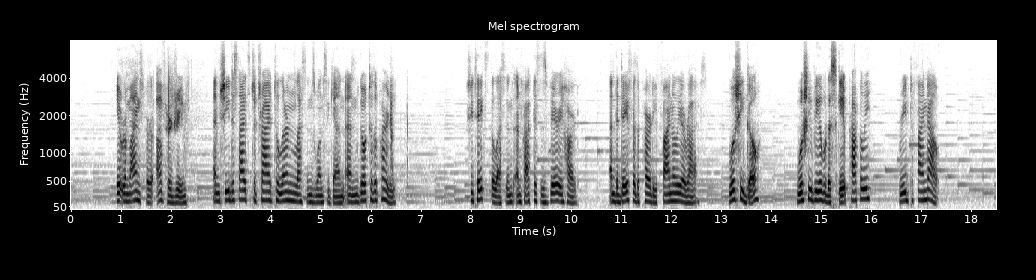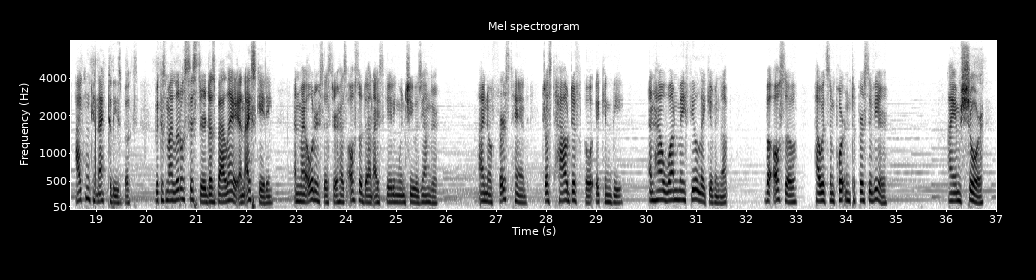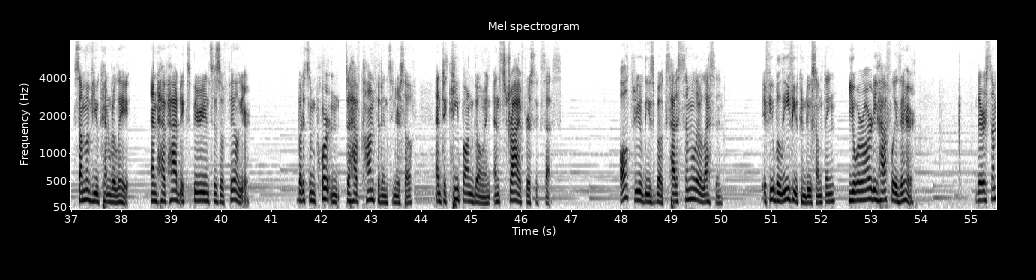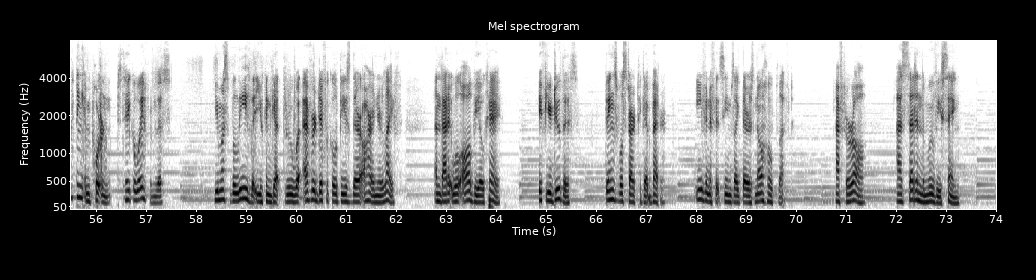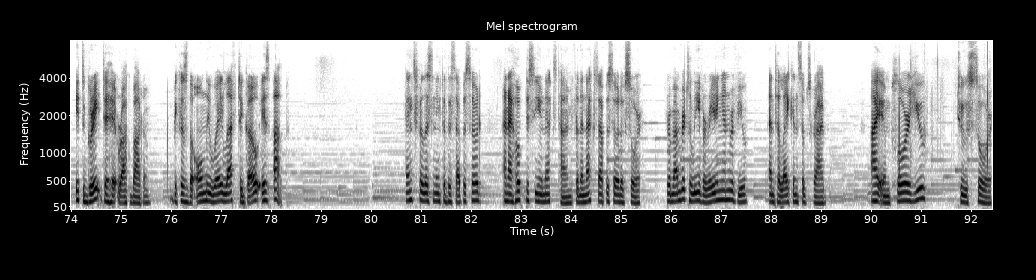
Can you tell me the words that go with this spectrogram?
It reminds her of her dream, and she decides to try to learn lessons once again and go to the party. She takes the lessons and practices very hard, and the day for the party finally arrives. Will she go? Will she be able to skate properly? Read to find out. I can connect to these books because my little sister does ballet and ice skating, and my older sister has also done ice skating when she was younger. I know firsthand just how difficult it can be, and how one may feel like giving up, but also how it's important to persevere. I am sure some of you can relate and have had experiences of failure, but it's important to have confidence in yourself and to keep on going and strive for success. All three of these books had a similar lesson. If you believe you can do something, you are already halfway there. There is something important to take away from this. You must believe that you can get through whatever difficulties there are in your life, and that it will all be okay. If you do this, things will start to get better, even if it seems like there is no hope left. After all, as said in the movie Sing, it's great to hit rock bottom because the only way left to go is up. Thanks for listening to this episode, and I hope to see you next time for the next episode of SOAR. Remember to leave a rating and review, and to like and subscribe. I implore you to soar.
